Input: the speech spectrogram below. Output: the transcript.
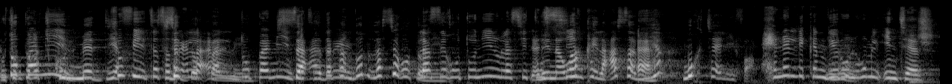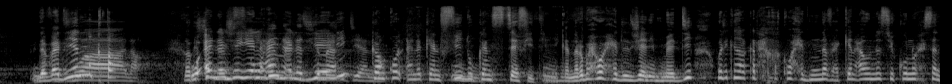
وتقدر تكون ماديه شوفي تتهضري على الدوبامين. السعاده كنظن la sérotonine. la sérotonine و l'ocytocine. يعني نواقل عصبية آه. مختلفة. حنا اللي كنديروا لهم الإنتاج. دابا ديال النقطة. وأنا جاية العمل ديالي كنقول أنا كنفيد وكنستفيد. يعني كنربح واحد الجانب مادي ولكن راه كنحقق واحد النفع كنعاون الناس يكونوا أحسن.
